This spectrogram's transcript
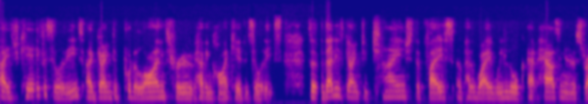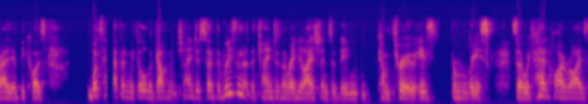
aged care facilities are going to put a line through having high care facilities. So that is going to change the face of the way we look at housing in Australia because what's happened with all the government changes. So the reason that the changes and the regulations have been come through is from risk. So we've had high-rise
